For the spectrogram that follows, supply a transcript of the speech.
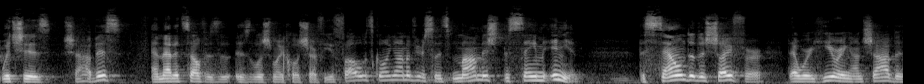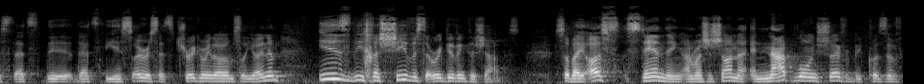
which is Shabbos, and that itself is, is Lishmai Kol Shofar. You follow what's going on over here? So it's mamish the same inyan. The sound of the shofar that we're hearing on Shabbos, that's the, that's the that's triggering the Olam Salyonim, is the Chashivas that we're giving to Shabbos. So by us standing on Rosh Hashanah and not blowing shofar because of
